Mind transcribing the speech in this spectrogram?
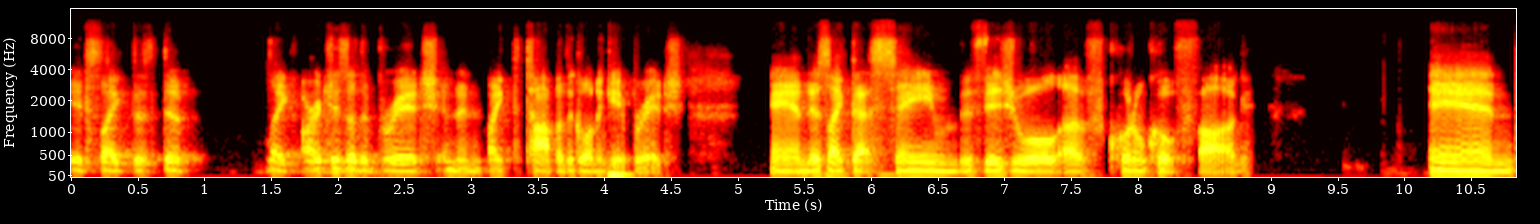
it's like the the like arches of the bridge and then like the top of the Golden Gate Bridge. And there's like that same visual of quote unquote fog and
